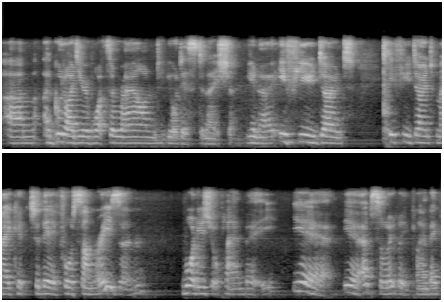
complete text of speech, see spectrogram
um, a good idea of what's around your destination. You know, if you don't if you don't make it to there for some reason, what is your plan B? Yeah, yeah, absolutely, plan B.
